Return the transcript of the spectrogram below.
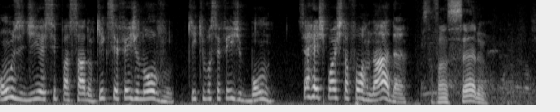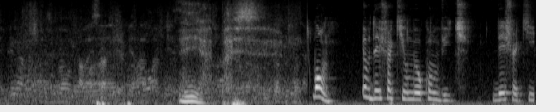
11 dias se passaram. O que, que você fez de novo? O que, que você fez de bom? Se a resposta for nada. Você tá falando sério? Ih, rapaz. Bom, eu deixo aqui o meu convite. Deixo aqui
